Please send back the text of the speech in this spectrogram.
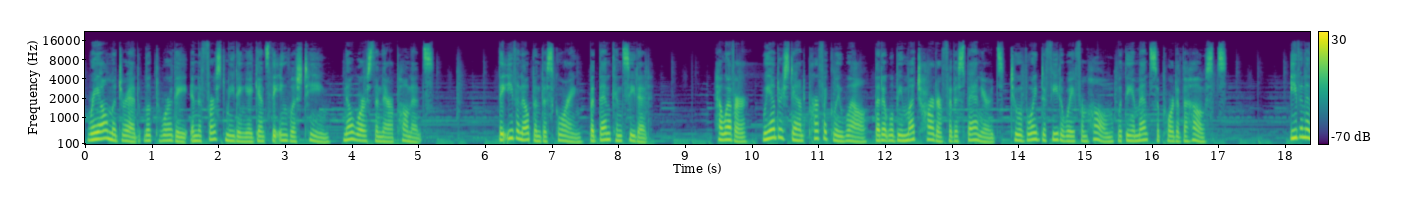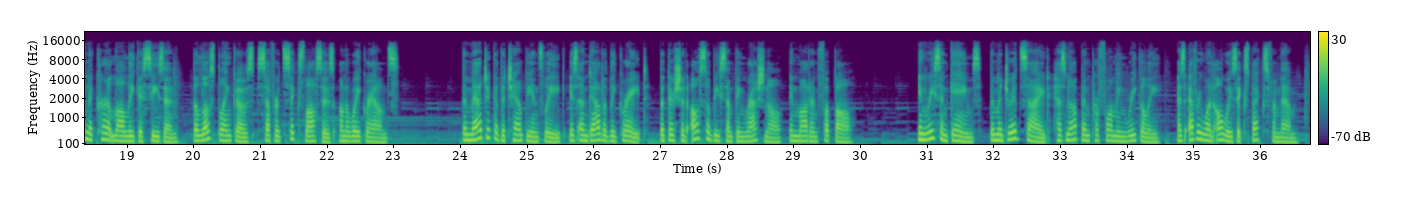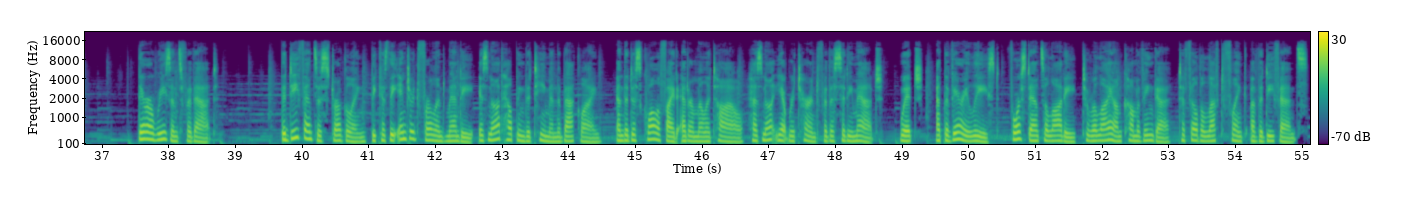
Real Madrid looked worthy in the first meeting against the English team, no worse than their opponents. They even opened the scoring but then conceded. However, we understand perfectly well that it will be much harder for the Spaniards to avoid defeat away from home with the immense support of the hosts. Even in the current La Liga season, the Los Blancos suffered six losses on away grounds. The magic of the Champions League is undoubtedly great, but there should also be something rational in modern football. In recent games, the Madrid side has not been performing regally, as everyone always expects from them. There are reasons for that. The defense is struggling because the injured Ferland Mendy is not helping the team in the backline, and the disqualified Eder Militao has not yet returned for the City match, which, at the very least, forced Ancelotti to rely on Camavinga to fill the left flank of the defense.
